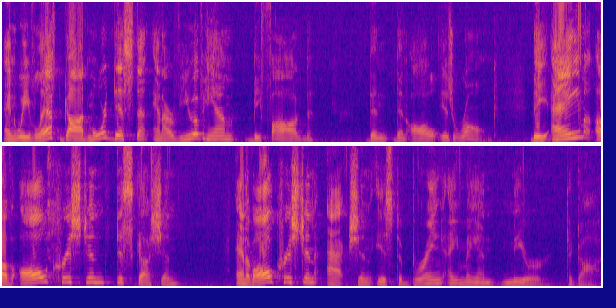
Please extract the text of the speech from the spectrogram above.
and we've left God more distant and our view of Him befogged, then, then all is wrong. The aim of all Christian discussion and of all Christian action is to bring a man nearer to God.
